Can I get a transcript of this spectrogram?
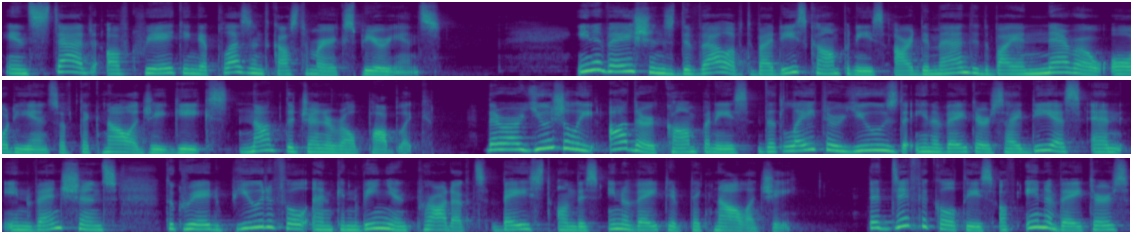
instead of creating a pleasant customer experience. Innovations developed by these companies are demanded by a narrow audience of technology geeks, not the general public. There are usually other companies that later use the innovators' ideas and inventions to create beautiful and convenient products based on this innovative technology. The difficulties of innovators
